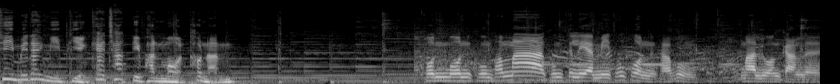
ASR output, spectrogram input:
ที่ไม่ได้มีเพียงแค่ชาติพันธุ์มอญเท่านั้น คนมนคุมพม่าคุมกะเหรียงมีทุกคนครับผมมารวมกันเลย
